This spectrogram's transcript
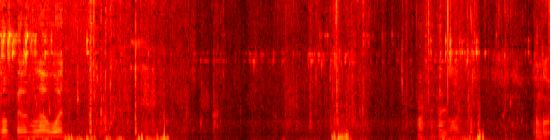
Tompel ngelawan. Mas. Tunggu.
